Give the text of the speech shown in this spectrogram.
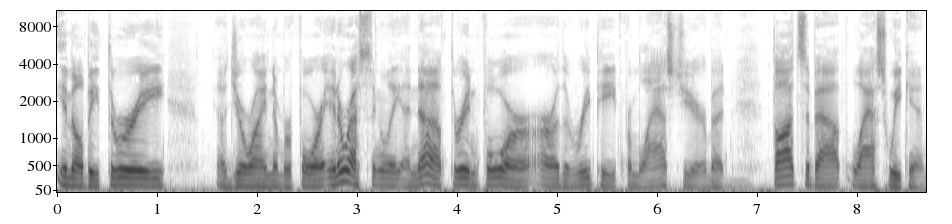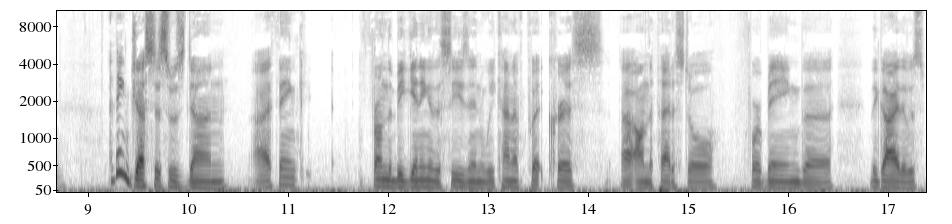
MLB three. Uh, Joe Ryan number four. Interestingly enough, three and four are the repeat from last year. But thoughts about last weekend? I think justice was done. I think from the beginning of the season, we kind of put Chris uh, on the pedestal for being the the guy that was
